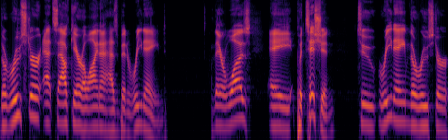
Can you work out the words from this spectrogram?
The rooster at South Carolina has been renamed. There was a petition to rename the rooster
